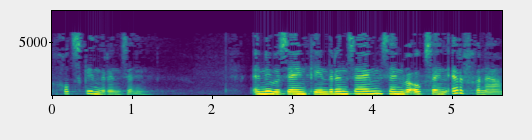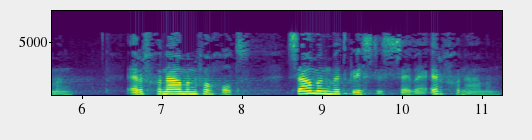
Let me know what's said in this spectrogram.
Gods kinderen zijn. En nu we Zijn kinderen zijn, zijn we ook Zijn erfgenamen. Erfgenamen van God. Samen met Christus zijn wij erfgenamen.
